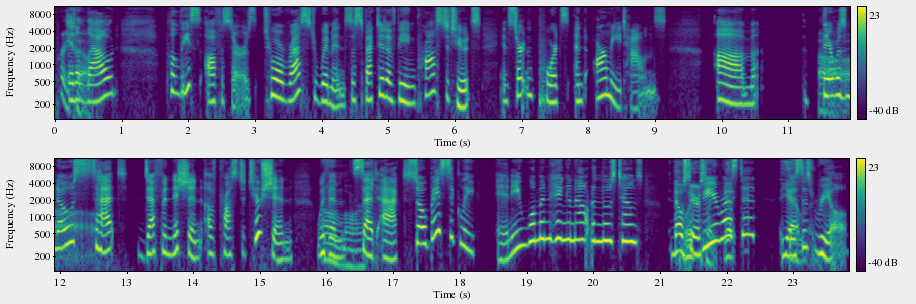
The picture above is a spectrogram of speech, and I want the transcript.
Pray It tell. allowed police officers to arrest women suspected of being prostitutes in certain ports and army towns. Um, there was no Oh. set definition of prostitution within Oh, said act. So basically, any woman hanging out in those towns No, would seriously. be arrested. Yeah, this is real.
